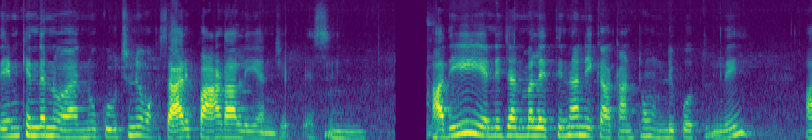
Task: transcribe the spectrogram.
దేని కింద నువ్వు నువ్వు కూర్చుని ఒకసారి పాడాలి అని చెప్పేసి. అది ఎన్ని జన్మలు ఎత్తినా నీకు ఆ కంఠం ఉండిపోతుంది. ఆ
